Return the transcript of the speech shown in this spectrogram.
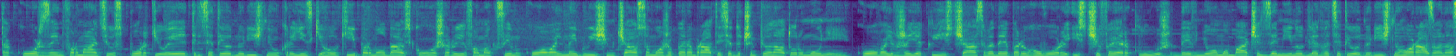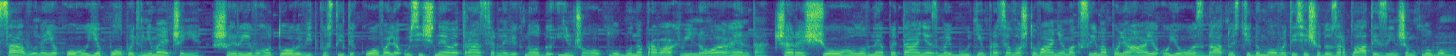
Також за інформацією Sport.ua, 31-річний український голкіпер молдавського шерифа Максим Коваль найближчим часом може перебратися до чемпіонату Румунії. Коваль вже якийсь час веде переговори із ЧФР Клуж, де в ньому бачить заміну для 21-річного Развана Саву, на якого є попит в Німеччині. Шериф готовий відпустити Коваля у січневе трансферне вікно до іншого клубу на правах вільного агента. Через що головне питання з майбутнім працевлаштування Максима полягає у його здатності домовитися щодо зарплати з іншим клубом.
